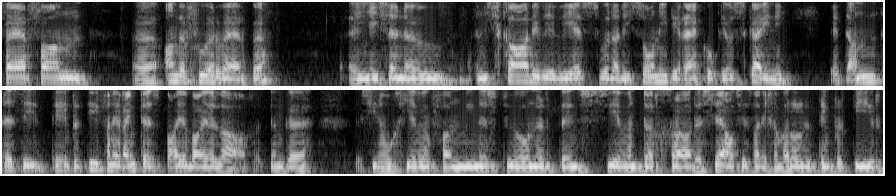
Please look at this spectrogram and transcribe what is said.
ver van uh ander voorwerpe en jy sou nou in die skaduwee wees sodat die son nie direk op jou skyn nie, weet dan is die temperatuur van die ruimte is baie baie laag. Ek dink 'n dis in 'n omgewing van minus 270 grade Celsius wat die gemiddelde temperatuur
